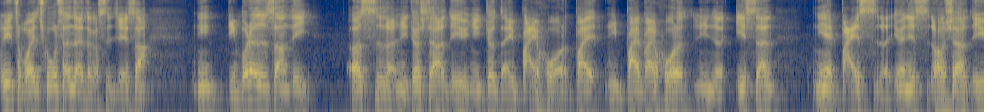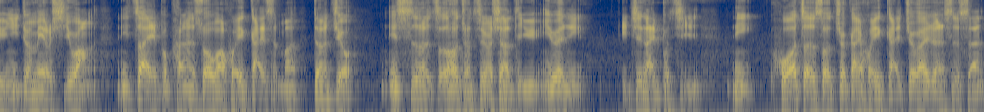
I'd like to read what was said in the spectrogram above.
你怎么会出生在这个世界上？你你不认识上帝而死了，你就下地狱，你就等于白活了，白你白白活了你的一生，你也白死了，因为你死后下地狱，你就没有希望了，你再也不可能说我悔改什么得救，你死了之后就只有下地狱，因为你已经来不及，你活着的时候就该悔改，就该认识神，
